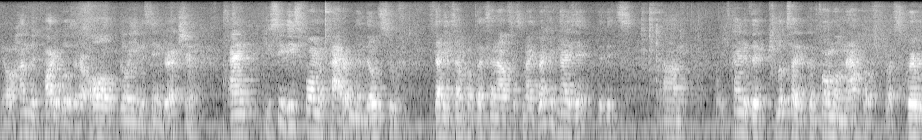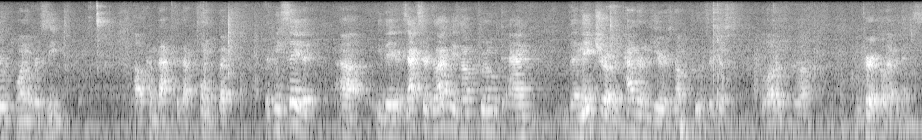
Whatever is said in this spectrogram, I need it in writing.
you know, 100 particles that are all going in the same direction. And you see these form a pattern, and those who've studied some complex analysis might recognize it, that it's, um, it's kind of, the, looks like a conformal map of uh, square root 1 over z. I'll come back to that point, but let me say that uh, the exact circularity is not proved, and the nature of the pattern here is not proved. There's just a lot of uh, empirical evidence.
